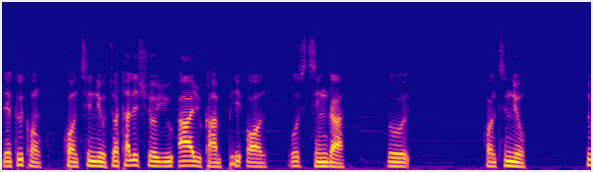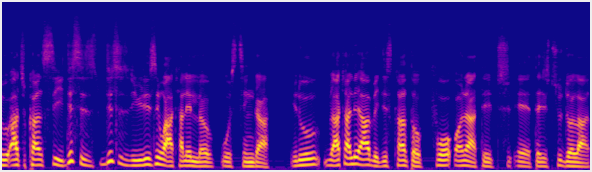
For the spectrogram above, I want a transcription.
Then click on continue to actually show you how you can pay on Hostinger. So continue. So as you can see, this is this is the reason why I actually love Hostinger. You know, you actually have a discount of four hundred eh, thirty-two dollars.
